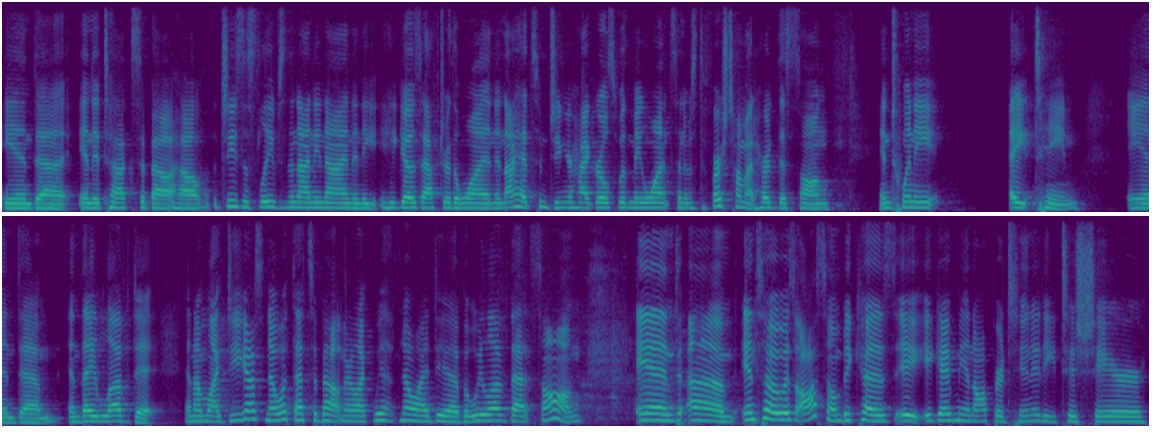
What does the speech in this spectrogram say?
And, uh, and it talks about how Jesus leaves the 99 and he, he goes after the one. And I had some junior high girls with me once, and it was the first time I'd heard this song in 2018. And, um, and they loved it. And I'm like, Do you guys know what that's about? And they're like, We have no idea, but we love that song. And, um, and so it was awesome because it, it gave me an opportunity to share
